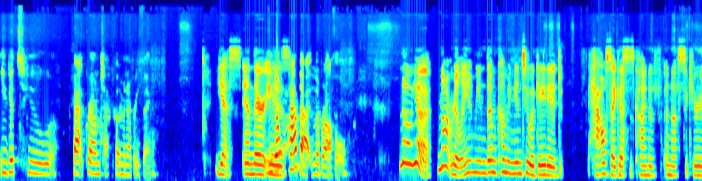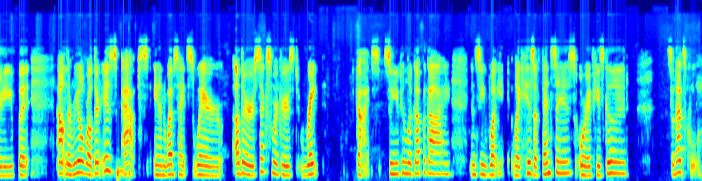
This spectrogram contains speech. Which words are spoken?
you get to background check them and everything. Yes, and there You is don't have that in the brothel. No, yeah, not really. I mean, them coming into a gated house, I guess, is kind of enough security. But out in the real world, there is apps and websites where other sex workers rate guys. So you can look up a guy and see what like his offense is or if he's good. So that's cool.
